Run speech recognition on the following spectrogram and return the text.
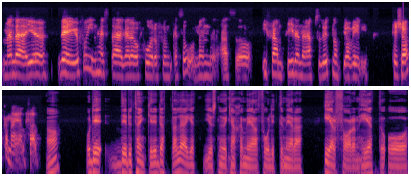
Men det är ju, det är ju att få in hästägare och få det att funka så. Men alltså i framtiden är det absolut något jag vill försöka med i alla fall. Ja, och det, det du tänker i detta läget just nu är kanske mer att få lite mera erfarenhet och, och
